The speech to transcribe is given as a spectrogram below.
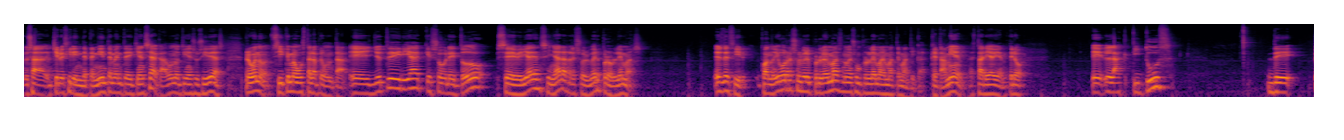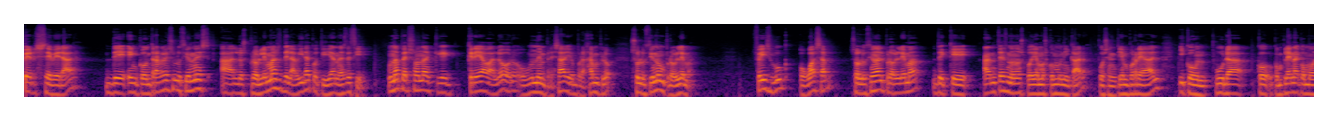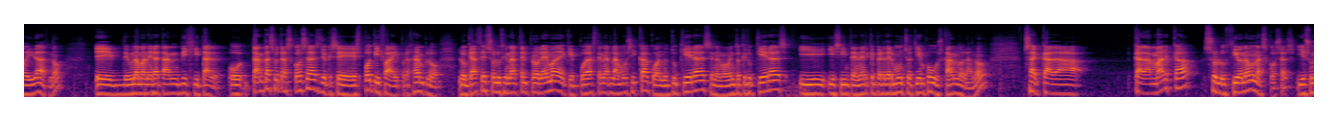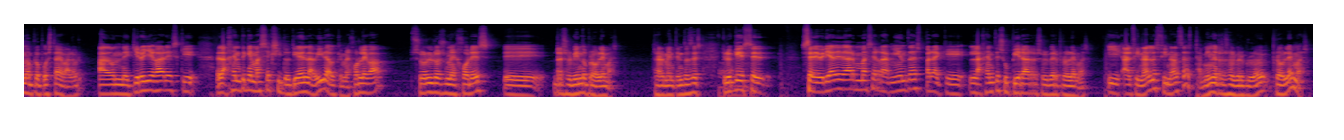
o sea, quiero decir, independientemente de quién sea, cada uno tiene sus ideas. Pero bueno, sí que me gusta la pregunta. Eh, yo te diría que sobre todo se debería de enseñar a resolver problemas. Es decir, cuando digo resolver problemas no es un problema de matemática, que también estaría bien, pero eh, la actitud de perseverar, de encontrarle soluciones a los problemas de la vida cotidiana. Es decir, una persona que crea valor, o un empresario, por ejemplo, soluciona un problema Facebook o WhatsApp soluciona el problema de que antes no nos podíamos comunicar pues en tiempo real y con pura con, plena comodidad, ¿no? Eh, de una manera tan digital o tantas otras cosas, yo que sé, Spotify, por ejemplo, lo que hace es solucionarte el problema de que puedas tener la música cuando tú quieras, en el momento que tú quieras y, y sin tener que perder mucho tiempo buscándola, ¿no? O sea, cada, cada marca soluciona unas cosas y es una propuesta de valor a donde quiero llegar es que la gente que más éxito tiene en la vida o que mejor le va son los mejores eh, resolviendo problemas, realmente. Entonces, creo que se, debería de dar más herramientas para que la gente supiera resolver problemas. Y al final las finanzas también es resolver problemas,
